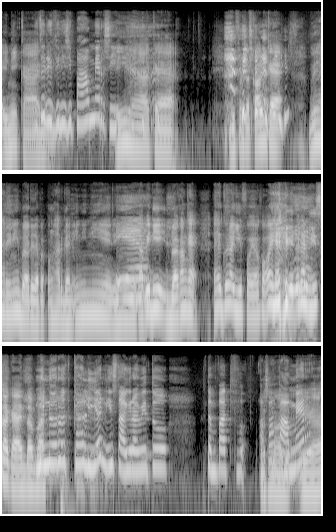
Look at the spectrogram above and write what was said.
ini kan. Itu definisi pamer sih. Iya, kayak di first account kayak gue hari ini baru dapat penghargaan ini nih, ini. Iya. Tapi di belakang kayak eh gue lagi foya-foya gitu kan bisa kan tanpa Menurut kalian Instagram itu tempat f- apa personal- pamer? Iya.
